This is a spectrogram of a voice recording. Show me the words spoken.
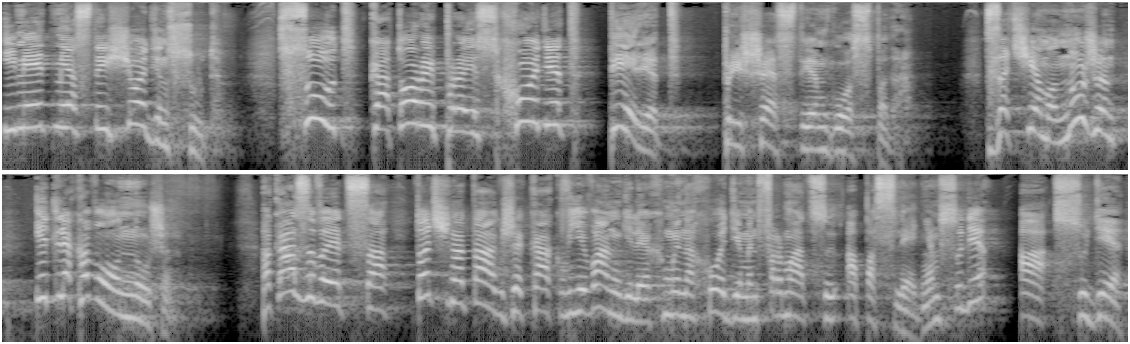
имеет место еще один суд. Суд, который происходит перед пришествием Господа. Зачем он нужен и для кого он нужен – Оказывается, точно так же, как в Евангелиях мы находим информацию о последнем суде, о суде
